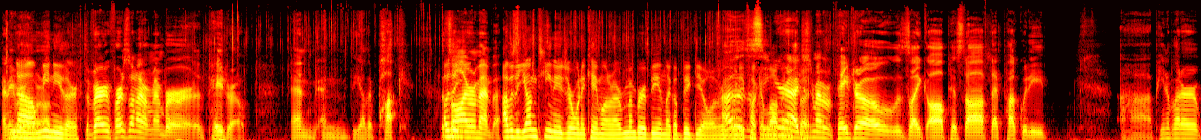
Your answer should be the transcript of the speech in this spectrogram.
any. No, Real World. me neither. The very first one I remember, Pedro, and and the other Puck. That's all I remember. I was a young teenager when it came on, and I remember it being like a big deal. I Everybody was a fucking loving senior, it. I but- just remember Pedro was like all pissed off that Puck would eat uh, peanut butter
